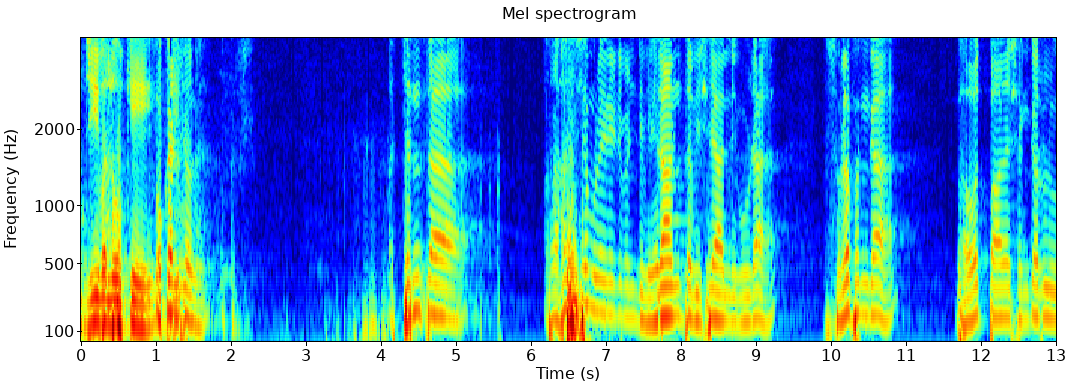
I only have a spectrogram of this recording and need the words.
జీవలోకే. అత్యంత రహస్యములైనటువంటి వేదాంత విషయాల్ని కూడా సులభంగా భగవత్పాద శంకరులు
